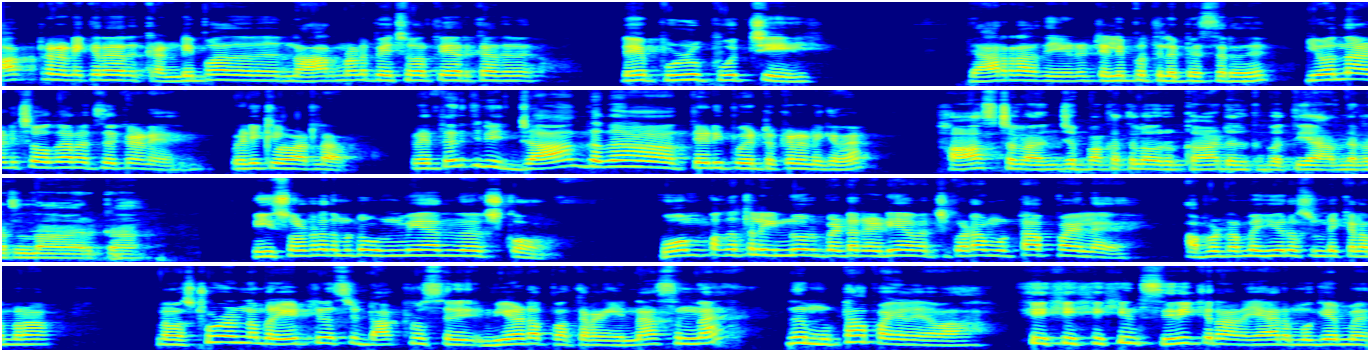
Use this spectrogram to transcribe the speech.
டாக்டர் நினைக்கிறாரு கண்டிப்பா அது நார்மலான பேச்சுவார்த்தையா இருக்காது டே புழு பூச்சி. யாரா அது? என்ன டெலிபத்தில் பேசுறது? இவன் தான் அடிச்சு உட்கார வச்சிருக்கானே. மெடிக்கல் வார்டில். எனக்கு தெரிஞ்சு நீ ஜாங்க தான் தேடி போயிட்டு இருக்கேன்னு நினைக்கிறேன். ஹாஸ்டல் அஞ்சு பக்கத்தில் ஒரு கார்டு இருக்கு பத்தியா? அந்த இடத்துல தான் இருக்கான். நீ சொல்றது மட்டும் உண்மையா இருந்து வச்சுக்கோ ஓம் பக்கத்தில் இன்னொரு பெட்டை ரெடியாக வச்சுக்கூட முட்டாப்பாயில. அப்படின்ற மாதிரி ஹீரோ சொல்லிட்டு கிளம்புறான். நம்ம ஸ்டூடெண்ட் நம்பர் எயிட்டீன் சரி டாக்டர் சரி வியர்டாக பார்க்குறாங்க என்ன சொன்னேன் இது முட்டா பையலையாவா? ஹிஹிஹின்னு சிரிக்கிறான் யார் முகமே.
